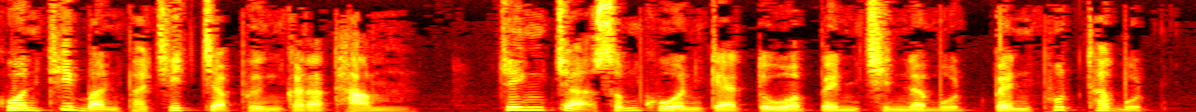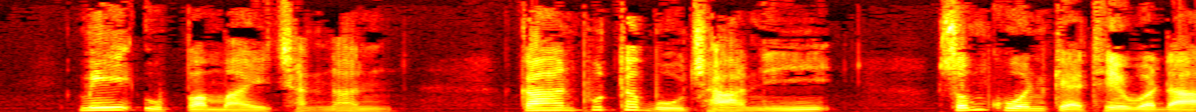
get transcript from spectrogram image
ควรที่บรรพชิตจะพึงกระทำจึงจะสมควรแก่ตัวเป็นชินบุตรเป็นพุทธบุตร มีอุปมาฉันนั้น การพุทธบูชานี้ สมควรแก่เทวดา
